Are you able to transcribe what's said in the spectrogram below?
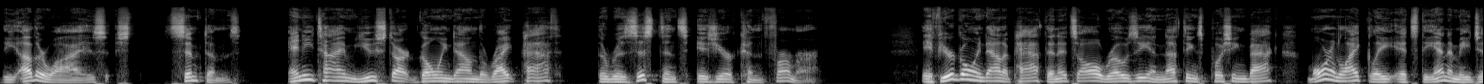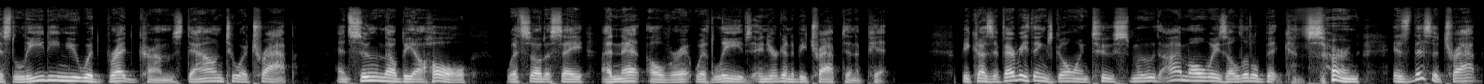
the otherwise symptoms, anytime you start going down the right path, the resistance is your confirmer. If you're going down a path and it's all rosy and nothing's pushing back, more than likely it's the enemy just leading you with breadcrumbs down to a trap. And soon there'll be a hole with, so to say, a net over it with leaves, and you're going to be trapped in a pit. Because if everything's going too smooth, I'm always a little bit concerned is this a trap?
